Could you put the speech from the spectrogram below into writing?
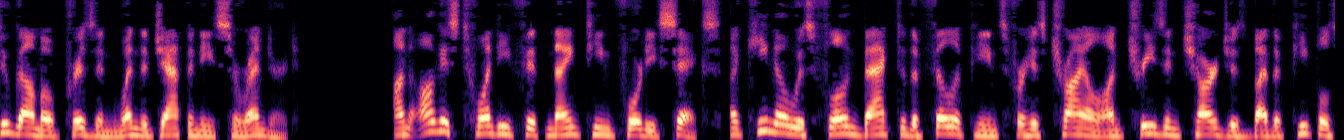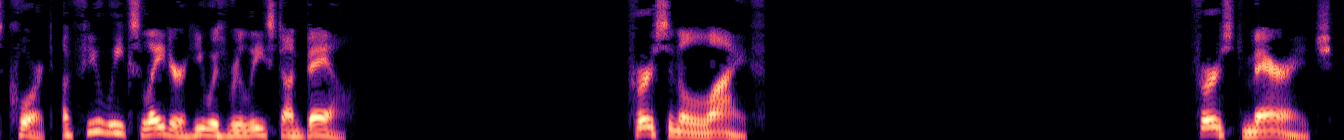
Sugamo prison when the Japanese surrendered. On August 25, 1946, Aquino was flown back to the Philippines for his trial on treason charges by the People's Court. A few weeks later he was released on bail. Personal life First marriage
